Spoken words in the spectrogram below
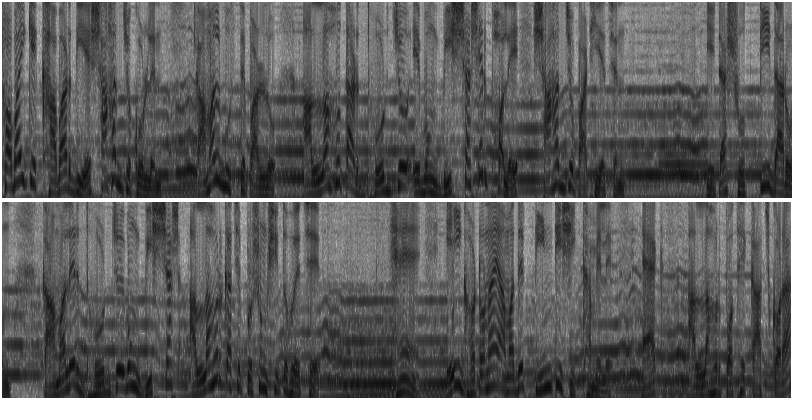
সবাইকে খাবার দিয়ে সাহায্য করলেন। কামাল বুঝতে পারল, আল্লাহ তার ধৈর্য এবং বিশ্বাসের ফলে সাহায্য পাঠিয়েছেন। এটা সত্যিই দারুণ। কামালের ধৈর্য এবং বিশ্বাস আল্লাহর কাছে প্রশংসিত হয়েছে। হ্যাঁ এই ঘটনায় আমাদের তিনটি শিক্ষা মেলে। এক, আল্লাহর পথে কাজ করা।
